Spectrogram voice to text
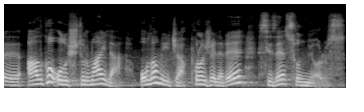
e, algı oluşturmayla olamayacak projeleri size sunmuyoruz.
